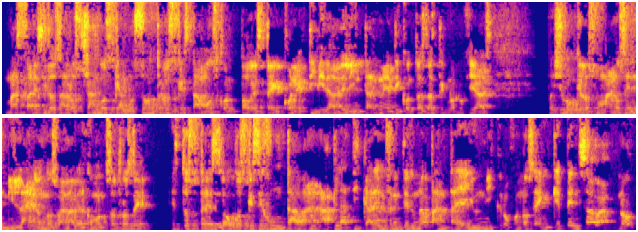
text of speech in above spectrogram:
más parecidos a los changos que a nosotros que estamos con toda esta conectividad del Internet y con todas estas tecnologías, pues yo creo que los humanos en mil años nos van a ver como nosotros de estos tres locos que se juntaban a platicar enfrente de una pantalla y un micrófono, o sea, ¿en qué pensaban, no?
